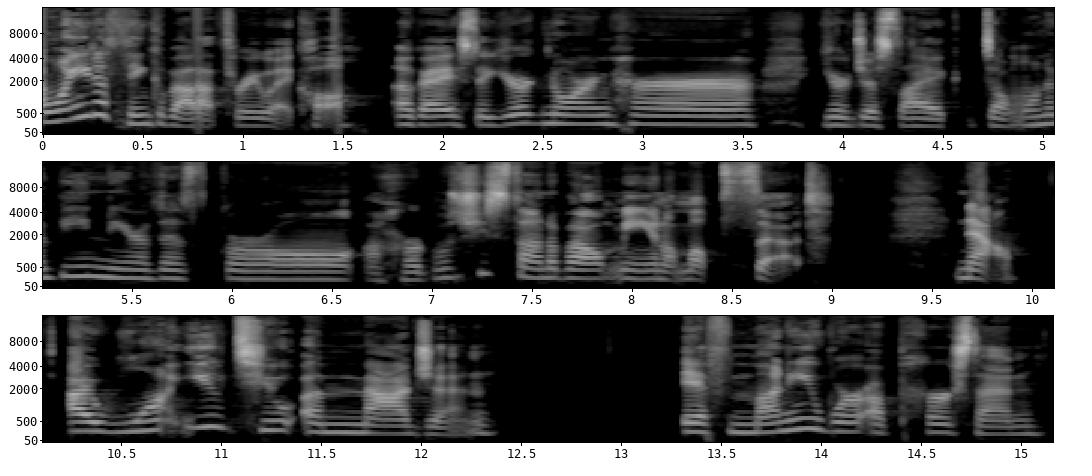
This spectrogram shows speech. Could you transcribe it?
I want you to think about that three way call. Okay. So you're ignoring her. You're just like, don't want to be near this girl. I heard what she said about me and I'm upset. Now, I want you to imagine if money were a person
